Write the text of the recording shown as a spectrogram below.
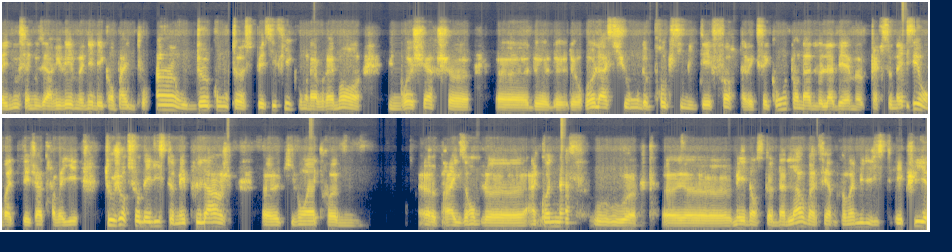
et nous ça nous est arrivé, mener des campagnes pour un ou deux comptes spécifiques, où on a vraiment une recherche euh, euh, de, de, de relations, de proximité forte avec ces comptes. On a de l'ABM personnalisé, on va déjà travailler toujours sur des listes mais plus larges qui vont être euh, par exemple euh, un code NAF ou euh, mais dans ce code là on va faire quand même une liste. Et puis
